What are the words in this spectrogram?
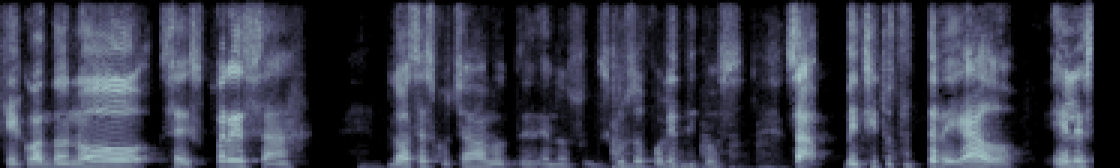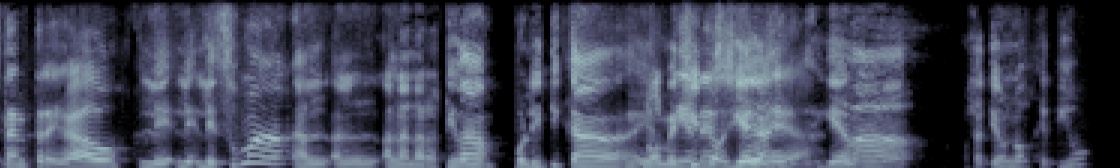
que cuando no se expresa, lo has escuchado en los, discursos políticos. O sea, Mechito está entregado. Él está entregado. Le, le, suma al, a la narrativa política el Mechito. Llega, lleva, o sea, tiene un objetivo.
